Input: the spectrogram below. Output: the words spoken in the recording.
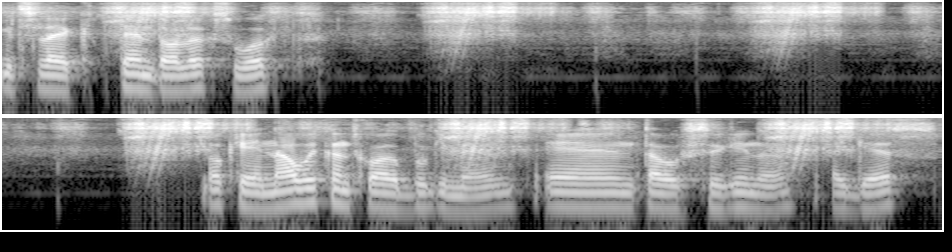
It's like $10 worth. Okay, now we control boogeyman and our Serena, I guess.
